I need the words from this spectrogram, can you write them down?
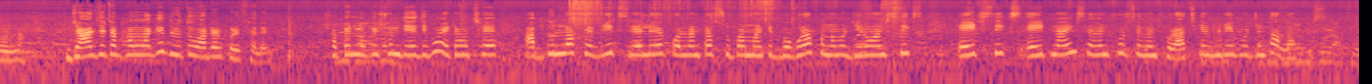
ওড়না। যার যেটা ভালো লাগে দ্রুত অর্ডার করে ফেলেন। শপের লোকেশন দিয়ে দিব, এটা হচ্ছে আবদুল্লাহ ফেব্রিক্স রেলওয়ে কল্যাণটা super market Bogura. Phone number zero one six eight six eight nine seven four seven four. আজকের ভিডিও পর্যন্ত, আল্লাহ হাফিজ।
